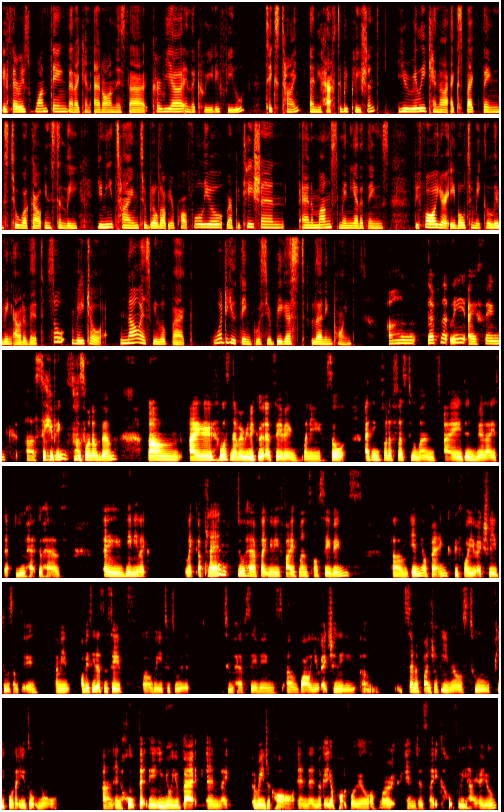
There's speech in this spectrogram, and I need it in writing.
if there is one thing that I can add on is that career in the creative field takes time and you have to be patient. You really cannot expect things to work out instantly. You need time to build up your portfolio, reputation, and amongst many other things before you're able to make a living out of it. So, Rachel, now as we look back, what do you think was your biggest learning point? Um, Definitely, I think uh, savings was one of them. Um, I was never really good at saving money. So I think for the first two months, I didn't realize that you had to have a maybe like like a plan to have like maybe five months of savings um, in your bank before you actually do something. I mean, obviously that's a safe uh, way to do it to have savings um, while you actually um, send a bunch of emails to people that you don't know and, and hope that they email you back and like arrange a call and then look at your portfolio of work and just like hopefully hire you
